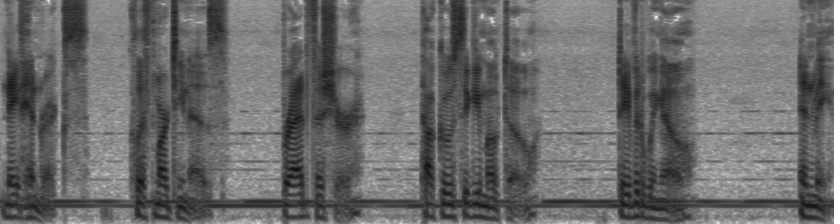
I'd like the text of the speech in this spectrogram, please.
Nate Hendricks, Cliff Martinez, Brad Fisher, Taku Sugimoto, David Wingo, and me.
